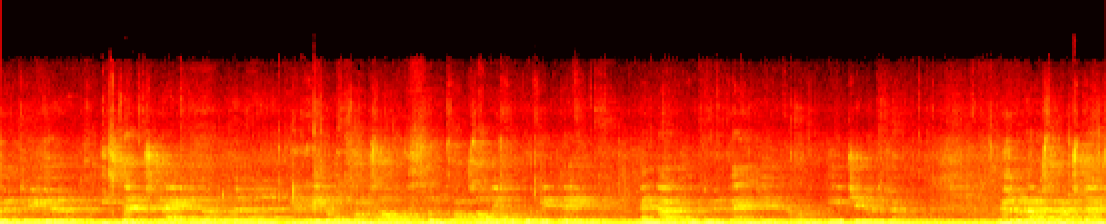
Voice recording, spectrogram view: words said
kunt u uh, iets sterkers krijgen dan uh, in de ontvangshal. De ontvangshal is voor en thee. En daar kunt u een wijntje of een biertje nuttigen. De luisteraars thuis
